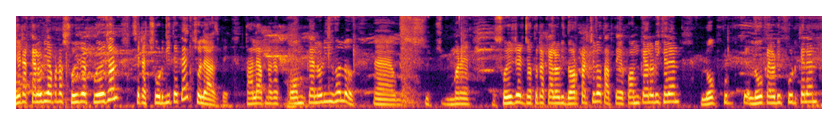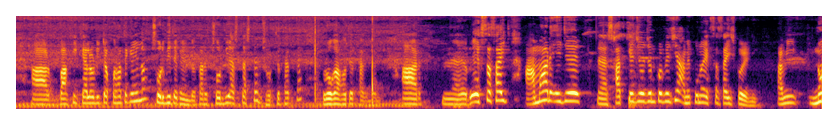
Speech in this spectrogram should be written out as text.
যেটা ক্যালোরি আপনার শরীরের প্রয়োজন, সেটা চর্বি থেকে চলে আসবে। তাহলে আপনাকে কম ক্যালোরি হলো মানে শরীরের যতটা ক্যালোরি দরকার ছিল, তার থেকে কম ক্যালোরি খেলেন low food low calorie food খেলেন, আর বাকি ক্যালোরিটা কোথা থেকে নিল? চর্বি থেকে নিল। তাহলে চর্বি আস্তে আস্তে ঝরতে থাকবে, রোগা হতে থাকবেন। আর এক্সারসাইজ আমার এই যে সাত কেজি ওজন কমেছি আমি কোনো এক্সারসাইজ করিনি। আমি নো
